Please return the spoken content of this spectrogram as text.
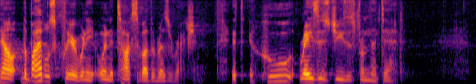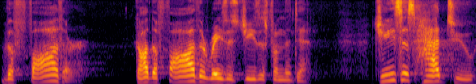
Now, the Bible's clear when, he, when it talks about the resurrection. It's who raises Jesus from the dead? The Father. God the Father raises Jesus from the dead. Jesus had to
